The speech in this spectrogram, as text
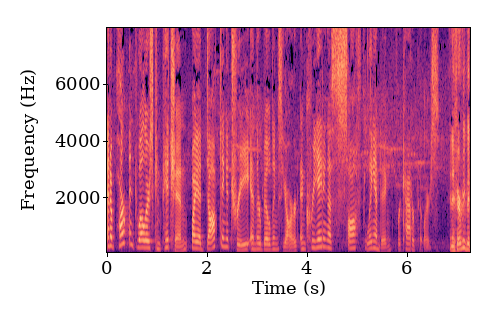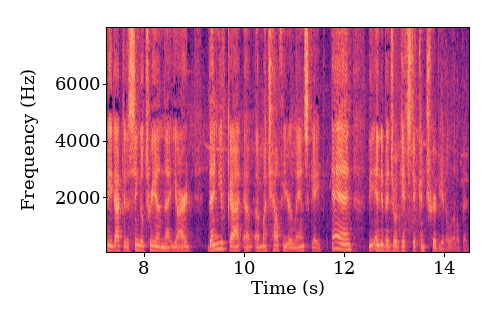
And apartment dwellers can pitch in by adopting a tree in their building's yard and creating a soft landing for caterpillars. And if everybody adopted a single tree in that yard, then you've got a, a much healthier landscape, and the individual gets to contribute a little bit.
